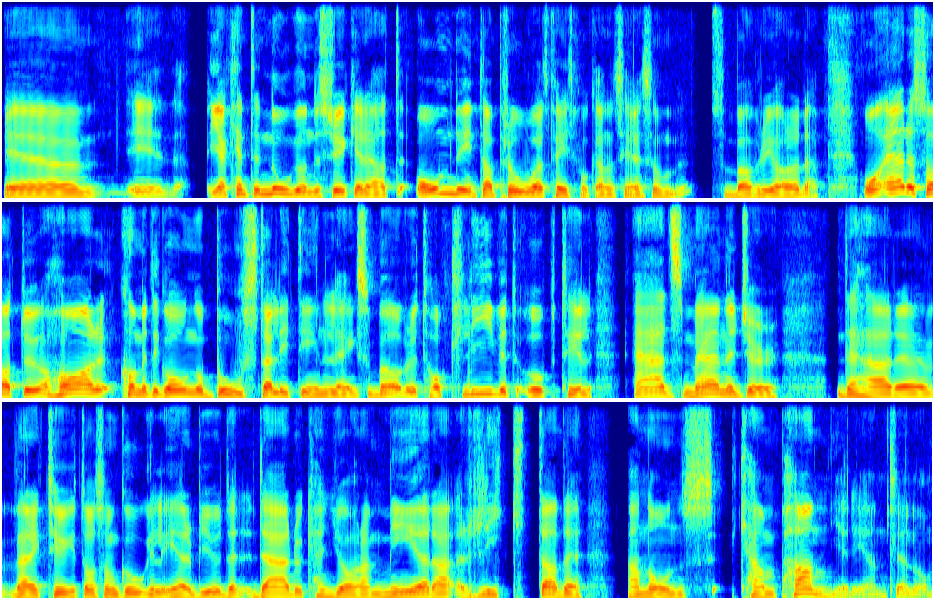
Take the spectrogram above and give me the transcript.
Eh, eh, jag kan inte nog understryka det att om du inte har provat Facebook-annonsering så, så behöver du göra det. Och är det så att du har kommit igång och boostar lite inlägg så behöver du ta klivet upp till Ads Manager det här eh, verktyget då som Google erbjuder där du kan göra mera riktade annonskampanjer egentligen då.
